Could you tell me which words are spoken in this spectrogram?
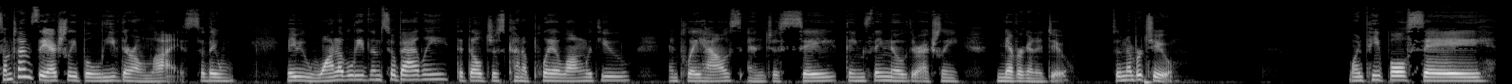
sometimes they actually believe their own lies. So they maybe want to believe them so badly that they'll just kind of play along with you and play house and just say things they know they're actually never going to do. So, number two, when people say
